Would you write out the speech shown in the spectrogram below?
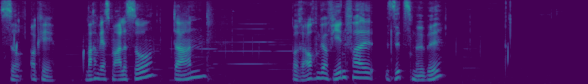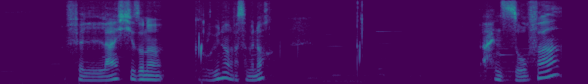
So, okay. Machen wir erstmal alles so. Dann brauchen wir auf jeden Fall Sitzmöbel. Vielleicht hier so eine grüne, was haben wir noch? Ein Sofa,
